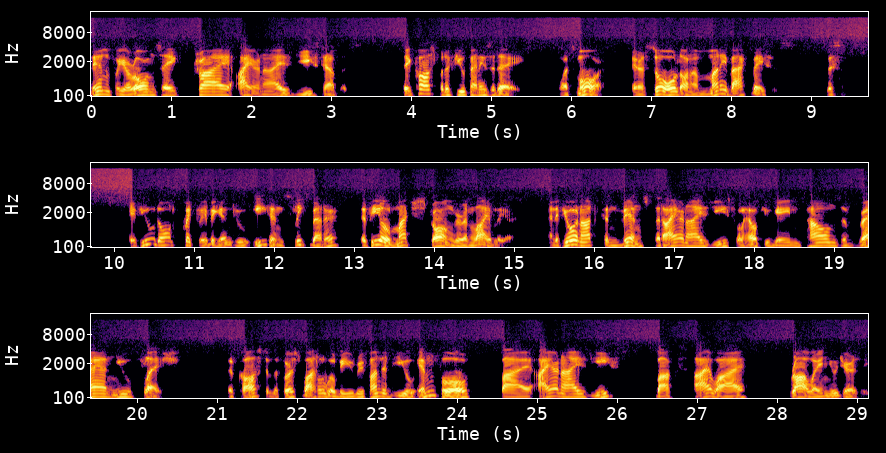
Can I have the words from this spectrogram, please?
then for your own sake, try ironized yeast tablets. They cost but a few pennies a day. What's more, they're sold on a money back basis. Listen, if you don't quickly begin to eat and sleep better, to feel much stronger and livelier, and if you're not convinced that ironized yeast will help you gain pounds of brand new flesh, the cost of the first bottle will be refunded to you in full by Ironized Yeast, Box IY, Rahway, New Jersey.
